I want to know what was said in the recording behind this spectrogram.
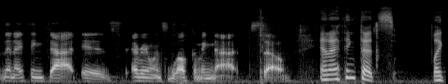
then i think that is everyone's welcoming that so. And i think that's like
